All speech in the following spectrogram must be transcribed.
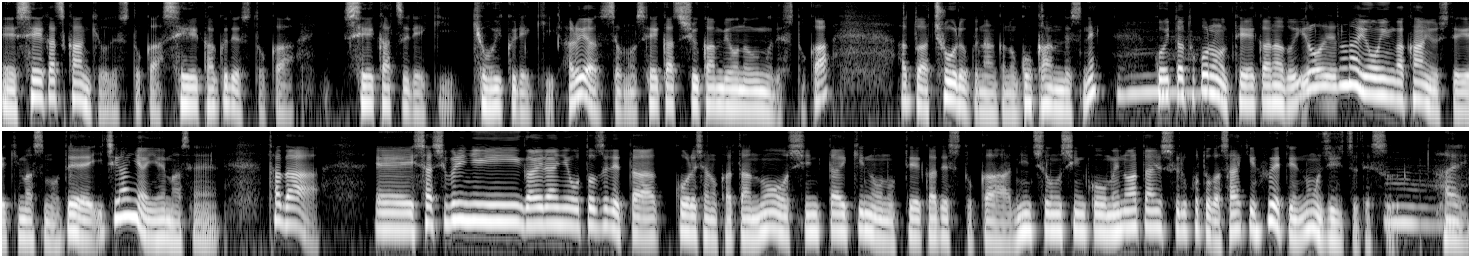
えー、生活環境ですとか性格ですとか生活歴教育歴あるいはその生活習慣病の有無ですとかあとは聴力なんかの五感ですね。こういったところの低下などいろいろな要因が関与してきますので一概には言えません。ただえー、久しぶりに外来に訪れた高齢者の方の身体機能の低下ですとか認知症の進行を目の当たりにすることが最近増えているのも事実です。はい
